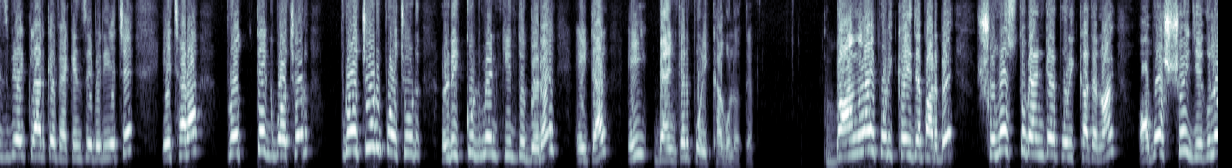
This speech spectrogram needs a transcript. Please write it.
এসবিআই ক্লার্কের ভ্যাকেন্সি বেরিয়েছে। এছাড়া প্রত্যেক বছর প্রচুর প্রচুর রিক্রুটমেন্ট কিন্তু বেরোয় এইটার, এই ব্যাংকের পরীক্ষাগুলোতে। বাংলায় পরীক্ষা দিতে পারবে, সমস্ত ব্যাংকের পরীক্ষাতে নয়, অবশ্যই যেগুলো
